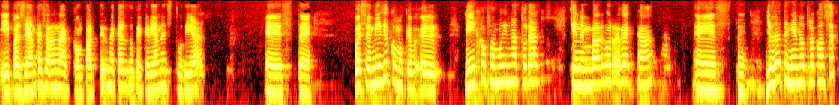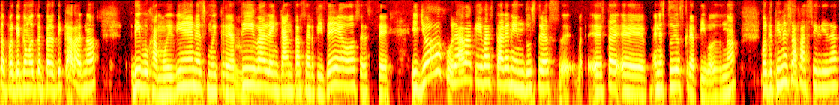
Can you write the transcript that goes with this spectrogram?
y, pues ya empezaron a compartirme qué es lo que querían estudiar, este, pues Emilio como que mi hijo fue muy natural. Sin embargo, Rebeca, este, yo la tenía en otro concepto, porque como te platicaba, ¿no? Dibuja muy bien, es muy creativa, le encanta hacer videos, este, y yo juraba que iba a estar en industrias, eh, eh, en estudios creativos, ¿no? Porque tiene esa facilidad.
